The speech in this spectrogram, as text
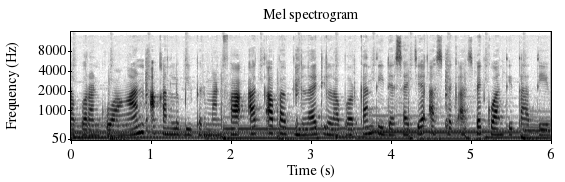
Laporan keuangan akan lebih bermanfaat apabila dilaporkan tidak saja aspek-aspek kuantitatif,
